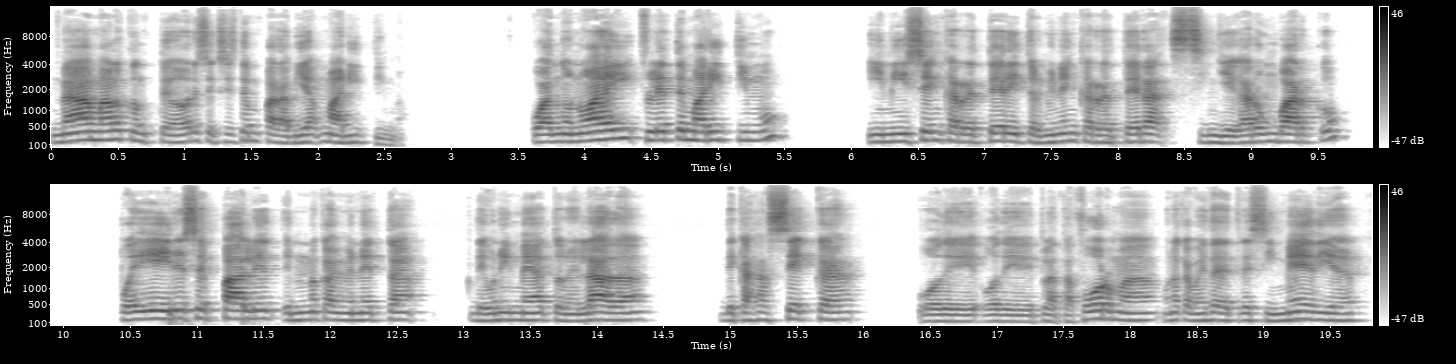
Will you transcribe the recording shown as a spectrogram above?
Nada más los contenedores existen para vía marítima. Cuando no hay flete marítimo, inicia en carretera y termina en carretera sin llegar a un barco, puede ir ese pallet en una camioneta de una y media tonelada, de caja seca o de, o de plataforma, una camioneta de tres y media,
